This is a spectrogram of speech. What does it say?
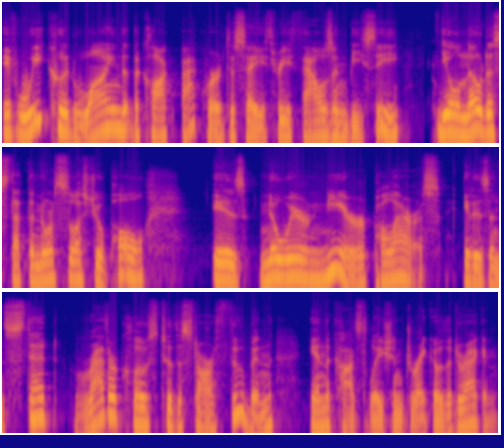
if we could wind the clock backward to, say, 3000 BC, you'll notice that the North Celestial Pole is nowhere near Polaris. It is instead rather close to the star Thuban in the constellation Draco the Dragon.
